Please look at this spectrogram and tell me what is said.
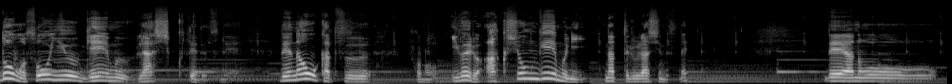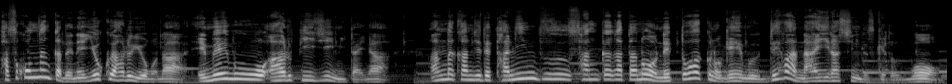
どうもそういうゲームらしくてですね。で、なおかつ、その、いわゆるアクションゲームになってるらしいんですね。であのパソコンなんかでねよくあるような MMORPG みたいなあんな感じで多人数参加型のネットワークのゲームではないらしいんですけども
